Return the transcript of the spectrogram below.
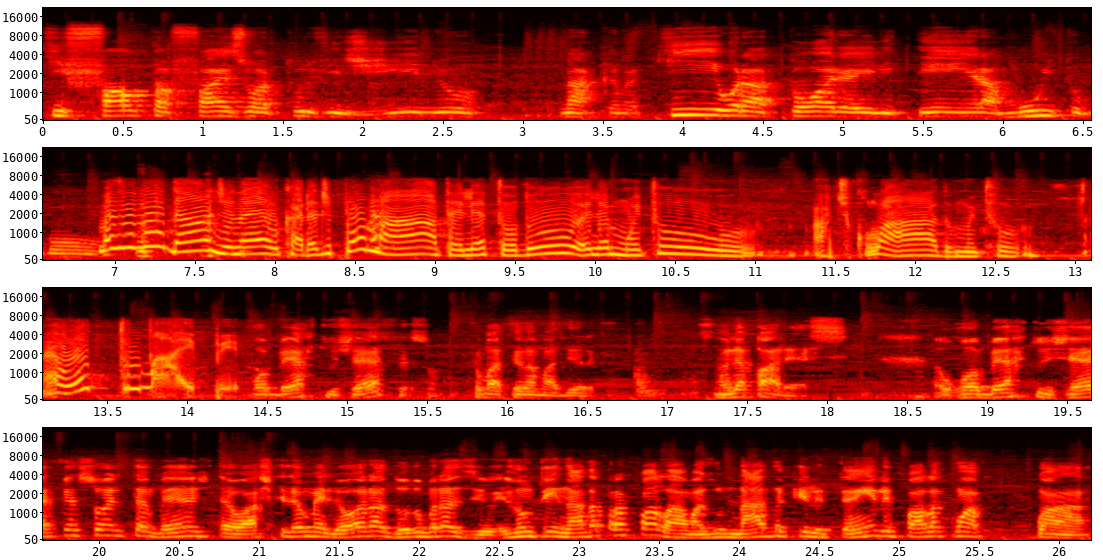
Que falta faz o Arthur Virgílio na câmera. Que oratória ele tem, era muito bom. Mas é verdade, né? O cara é diplomata, ele é todo. Ele é muito articulado, muito. É outro naipe. Roberto Jefferson, deixa eu bater na madeira aqui, senão ele aparece. O Roberto Jefferson, ele também, eu acho que ele é o melhor orador do Brasil. Ele não tem nada para falar, mas o nada que ele tem, ele fala com a, com a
